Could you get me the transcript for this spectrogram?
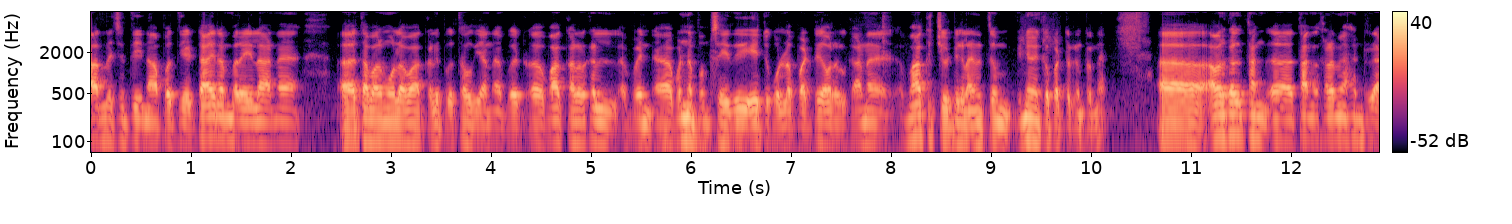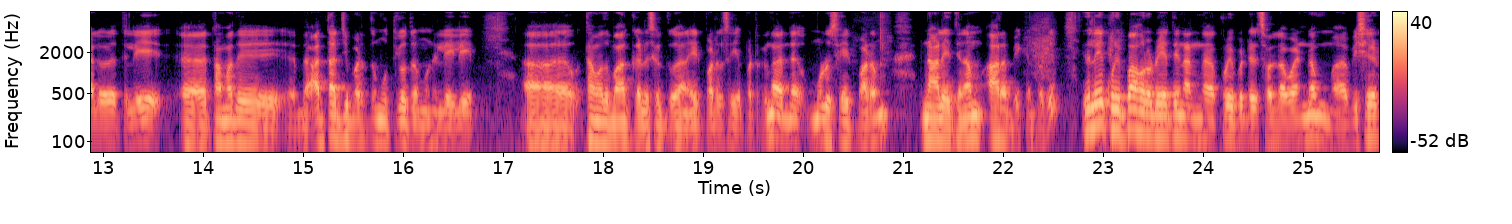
ஆறு லட்சத்தி நாற்பத்தி எட்டாயிரம் வரையிலான தபால் மூல வாக்களிப்பு தகுதியான வாக்காளர்கள் விண்ணப்பம் செய்து ஏற்றுக்கொள்ளப்பட்டு அவர்களுக்கான வாக்குச்சீட்டுகள் அனைத்தும் விநியோகிக்கப்பட்டிருக்கின்றன. அவர்கள் தங் தாங்கள் கடமையாகின்ற அலுவலகத்திலே தமது இந்த அத்தாட்சிப்படுத்தும் உத்தியோக முன்னிலையிலே தமது வாக்குகளை செலுத்துவதற்கான ஏற்பாடுகள் செய்யப்பட்டிருக்கின்றன. அந்த முழு செயற்பாடும் நாளைய தினம் ஆரம்பிக்கின்றது. இதிலே குறிப்பாக ஒரு விடயத்தை நான் குறிப்பிட்டு சொல்ல வேண்டும். விசேட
